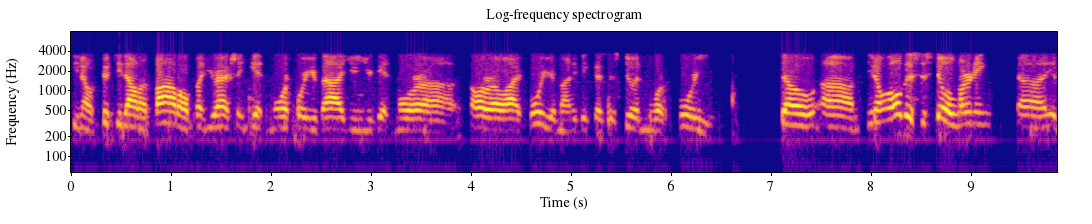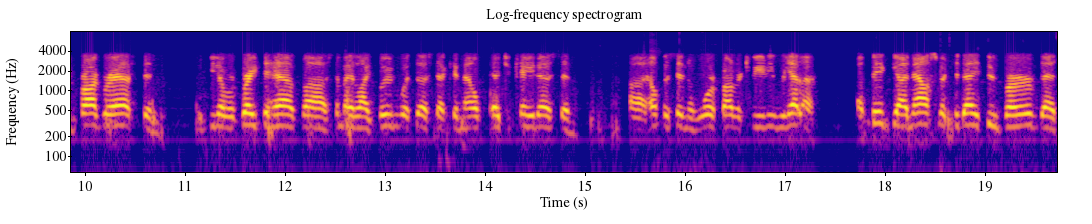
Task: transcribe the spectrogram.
you know fifty dollar bottle, but you're actually getting more for your value. You're getting more uh, ROI for your money because it's doing more for you. So um, you know all this is still learning uh, in progress, and you know we're great to have uh, somebody like Boone with us that can help educate us and uh, help us in the warfighter community. We had a, a big announcement today through Verve that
